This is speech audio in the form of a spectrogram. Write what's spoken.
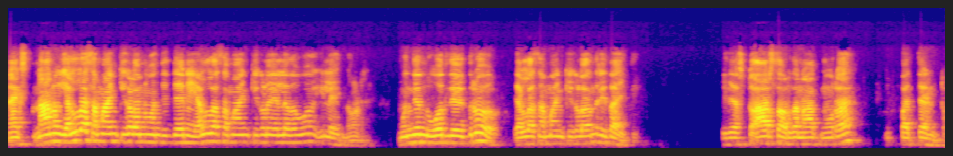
ನೆಕ್ಸ್ಟ್ ನಾನು ಎಲ್ಲ ಸಮಾಂಕಿಗಳನ್ನು ಹೊಂದಿದ್ದೇನೆ, ಎಲ್ಲ ಸಮಾಂಕಿಗಳು ಎಲ್ಲದವು ಇಲ್ಲ ಐತಿ ನೋಡ್ರಿ. ಮುಂದಿನ ಓದ್ಲಿದ್ರು ಎಲ್ಲ ಸಮಾಂಕಿಗಳು ಅಂದ್ರೆ ಇದಾಯ್ತಿ. ಇದೆಷ್ಟು? ಆರ್ ಸಾವಿರದ ನಾಲ್ಕನೂರ ಇಪ್ಪತ್ತೆಂಟು.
